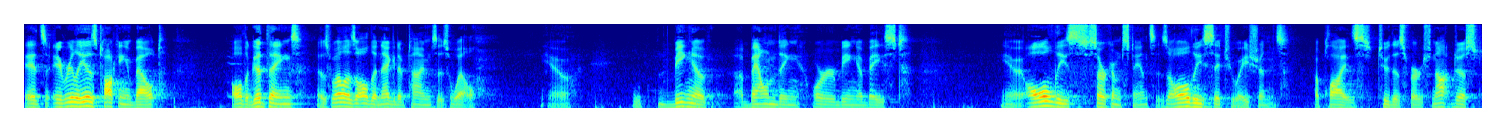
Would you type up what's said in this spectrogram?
it's it really is talking about all the good things as well as all the negative times as well. You know, being a, abounding or being abased. You know, all these circumstances, all these situations applies to this verse, not just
